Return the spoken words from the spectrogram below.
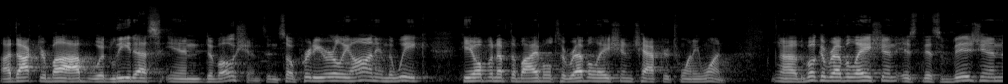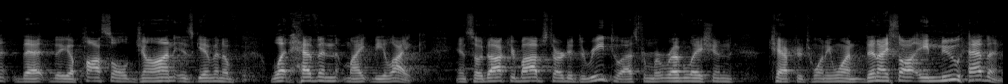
uh, Dr. Bob would lead us in devotions. And so, pretty early on in the week, he opened up the Bible to Revelation chapter 21. Uh, the book of Revelation is this vision that the Apostle John is given of what heaven might be like. And so, Dr. Bob started to read to us from Revelation chapter 21. Then I saw a new heaven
